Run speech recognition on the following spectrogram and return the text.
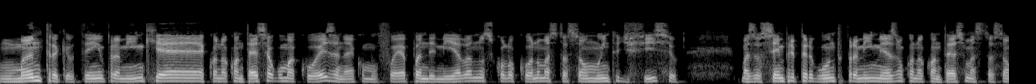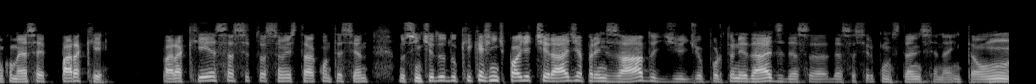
um mantra que eu tenho para mim que é quando acontece alguma coisa, né, como foi a pandemia, ela nos colocou numa situação muito difícil mas eu sempre pergunto para mim mesmo quando acontece uma situação como essa é para quê? Para que essa situação está acontecendo? No sentido do que, que a gente pode tirar de aprendizado, de, de oportunidades dessa, dessa circunstância, né? Então,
